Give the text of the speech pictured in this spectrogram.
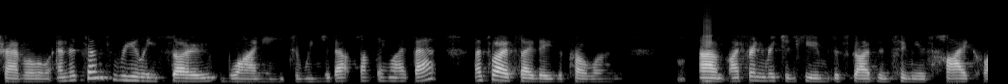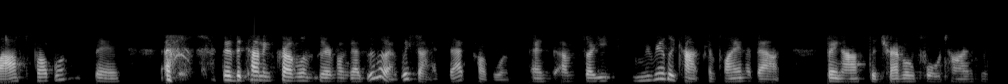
travel, and it sounds really so whiny to whinge about something like that. That's why I say these are problems. Um, my friend Richard Hume described them to me as high class problems. They're they're the kind of problems where everyone goes, "Oh, I wish I had that problem." And um, so you, you really can't complain about being asked to travel four times in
